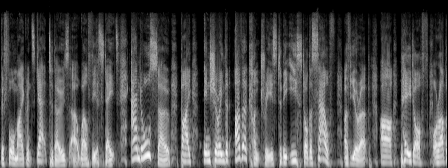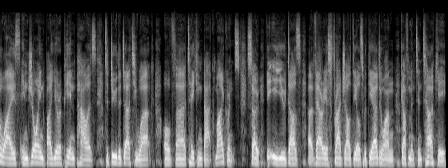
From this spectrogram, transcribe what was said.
before migrants get to those uh, wealthy estates, and also by ensuring that other countries to the east or the south of Europe are paid off or otherwise enjoined by European powers to do the dirty work of uh, taking back migrants. So the EU does uh, various fragile deals with the Erdogan government in Turkey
